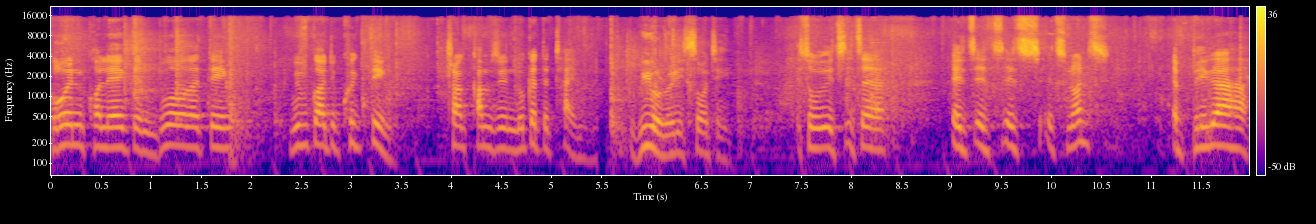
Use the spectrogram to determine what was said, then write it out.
go and collect and do all that thing, we've got a quick thing. Truck comes in, look at the time. We already sorting. So it's, it's, a, it's, it's, it's, it's not a bigger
